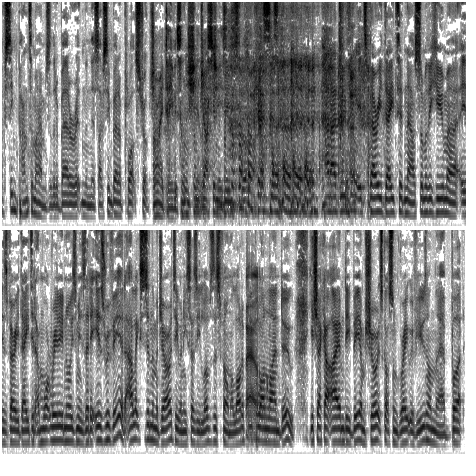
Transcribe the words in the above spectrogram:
I've seen pantomimes that are better written than this. I've seen better plot structure. All right, Dave, it's on the From shit Jack list, and the Jesus. Beanstalk. and I do think it's very dated now. Some of the humour is very dated, and what really annoys me is that it is revered. Alex is in the majority when he says he loves this film. A lot of people Well. online do. You check out IMDb, I'm sure it's got some great reviews on there, but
